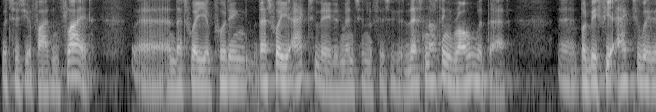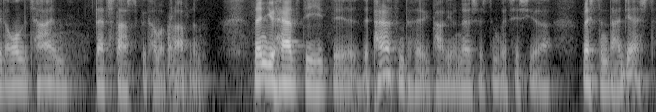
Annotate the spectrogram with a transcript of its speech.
which is your fight and flight. Uh, and that's where you're putting, that's where you activate it mentally and physically. There's nothing wrong with that. Uh, but if you activate it all the time, that starts to become a problem. Then you have the, the, the parasympathetic part of your nervous system, which is your rest and digest.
